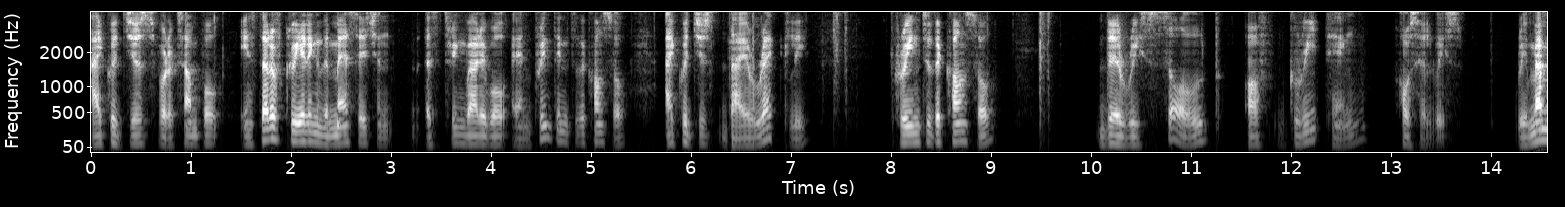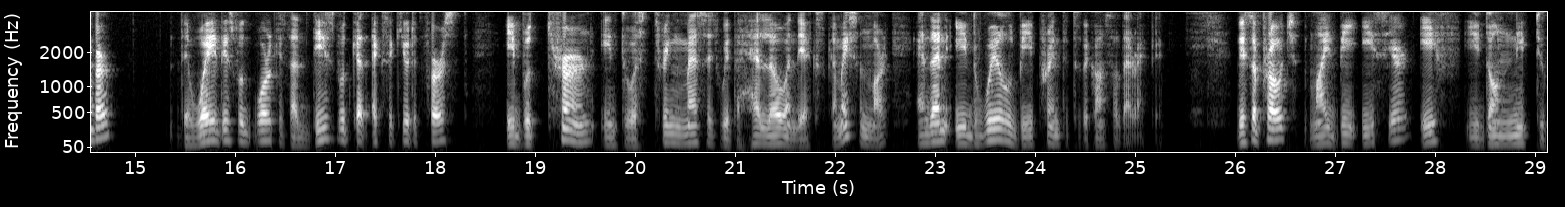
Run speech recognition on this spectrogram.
I could just, for example, instead of creating the message and a string variable and printing it to the console, I could just directly print to the console the result of greeting Jose Luis. Remember, the way this would work is that this would get executed first, it would turn into a string message with the hello and the exclamation mark, and then it will be printed to the console directly. This approach might be easier if you don't need to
